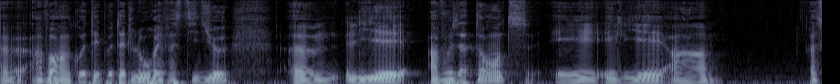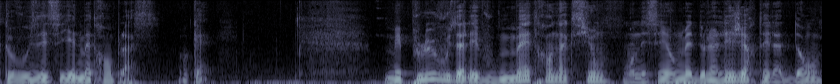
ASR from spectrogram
euh, avoir un côté peut-être lourd et fastidieux lié à vos attentes et, et lié à, à ce que vous essayez de mettre en place. Ok? Mais plus vous allez vous mettre en action en essayant de mettre de la légèreté là-dedans,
